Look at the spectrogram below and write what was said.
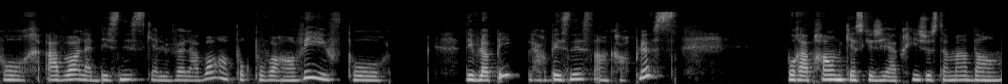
pour avoir la business qu'elles veulent avoir, pour pouvoir en vivre, pour développer leur business encore plus, pour apprendre qu'est-ce que j'ai appris justement dans,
